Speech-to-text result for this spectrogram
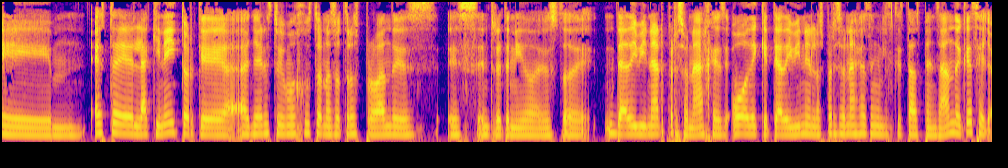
eh, este Lakinator que ayer estuvimos justo nosotros probando es, es entretenido esto de, de adivinar personajes o de que te adivinen los personajes en los que estás pensando y qué sé yo.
